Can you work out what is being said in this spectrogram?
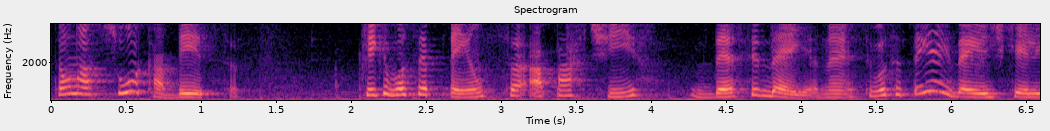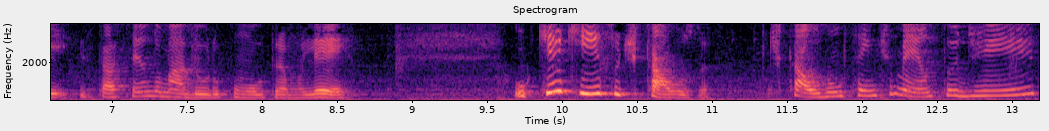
Então, na sua cabeça, o que, que você pensa a partir dessa ideia, né? Se você tem a ideia de que ele está sendo maduro com outra mulher, o que que isso te causa? te causa um sentimento de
